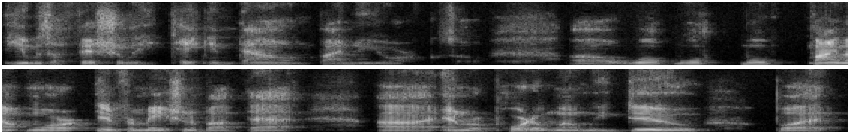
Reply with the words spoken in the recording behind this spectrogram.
he was officially taken down by New York. So uh, we'll we'll we'll find out more information about that uh, and report it when we do. But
